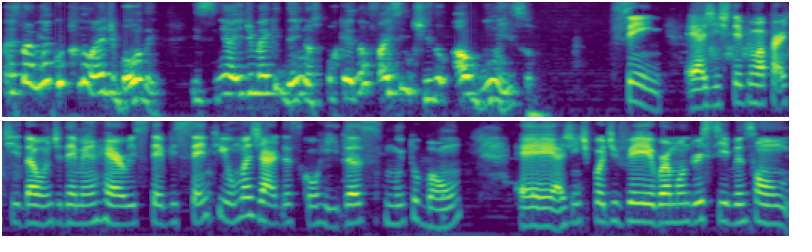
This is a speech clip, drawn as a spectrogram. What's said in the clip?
Mas para mim a culpa não é de Bolden, e sim aí de McDaniels, porque não faz sentido algum isso. Sim, é, a gente teve uma partida onde Damian Harris teve 101 jardas corridas, muito bom. É, a gente pôde ver Ramondre Stevenson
